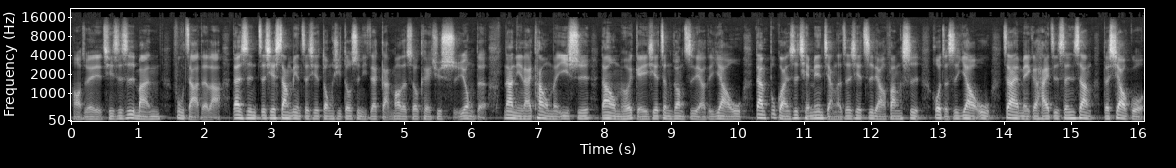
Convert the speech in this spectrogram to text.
哦，所以其实是蛮复杂的。但是这些上面这些东西都是你在感冒的时候可以去使用的。那你来看我们医师，当然我们会给一些症状治疗的药物。但不管是前面讲的这些治疗方式，或者是药物，在每个孩子身上的效果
